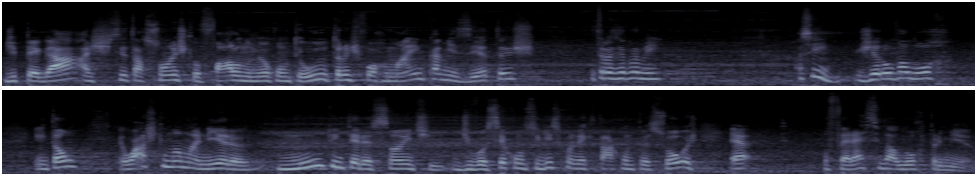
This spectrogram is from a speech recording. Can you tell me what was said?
de pegar as citações que eu falo no meu conteúdo, transformar em camisetas e trazer para mim assim, gerou valor. Então, eu acho que uma maneira muito interessante de você conseguir se conectar com pessoas é oferece valor primeiro.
